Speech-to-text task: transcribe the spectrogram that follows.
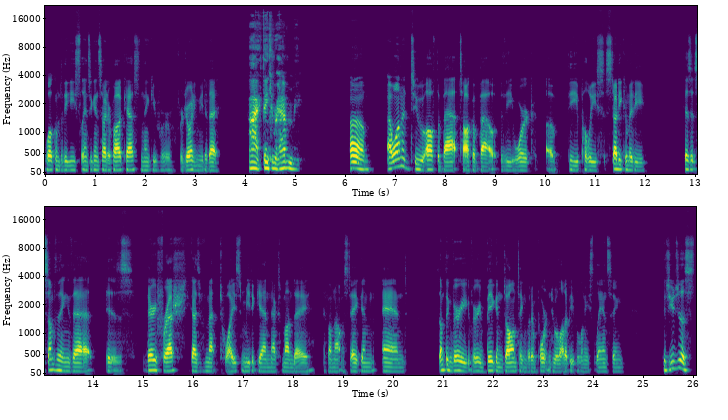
welcome to the East Lansing Insider podcast, and thank you for for joining me today. Hi, thank you for having me. Um, I wanted to off the bat talk about the work of the police study committee because it's something that is very fresh. You guys have met twice, meet again next Monday, if I'm not mistaken, and something very, very big and daunting, but important to a lot of people in East Lansing could you just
